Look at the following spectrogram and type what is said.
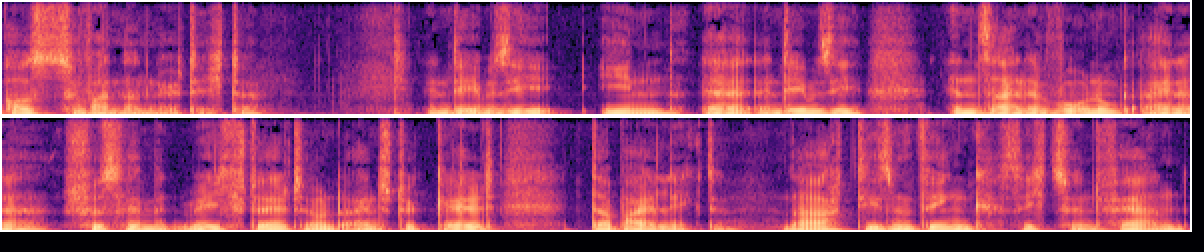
auszuwandern nötigte, indem sie ihn, äh, indem sie in seine Wohnung eine Schüssel mit Milch stellte und ein Stück Geld dabei legte. Nach diesem Wink, sich zu entfernen,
